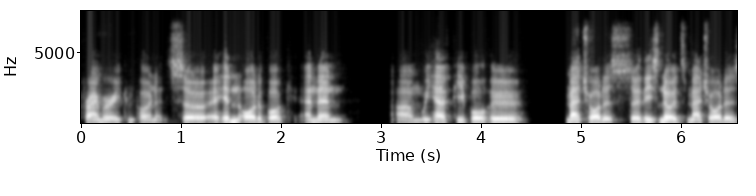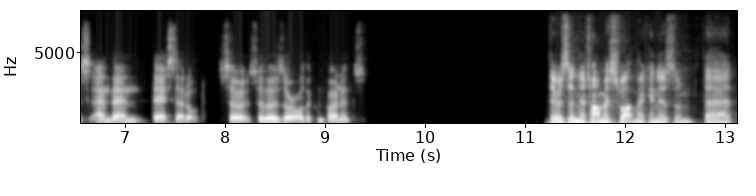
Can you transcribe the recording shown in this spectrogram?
primary components. So a hidden order book, and then um, we have people who match orders. So these nodes match orders, and then they're settled. So, so those are all the components. There's an atomic swap mechanism that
